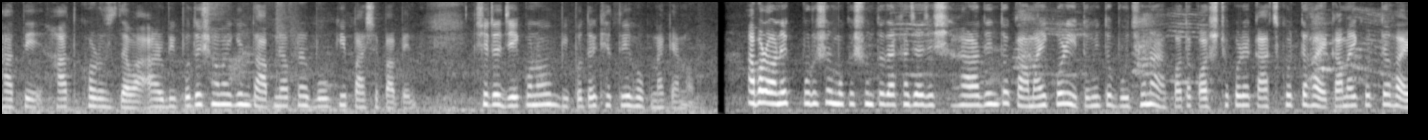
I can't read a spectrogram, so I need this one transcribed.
হাতে হাত খরচ দেওয়া। আর বিপদের সময় কিন্তু আপনি আপনার বউকেই পাশে পাবেন। সেটা যে কোনো বিপদের ক্ষেত্রেই হোক না কেন। আবার অনেক পুরুষের মুখে শুনতে দেখা যায় যে, সারাদিন তো কামাই করি, তুমি তো বুঝো না কত কষ্ট করে কাজ করতে হয়, কামাই করতে হয়,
